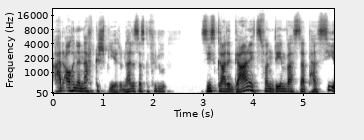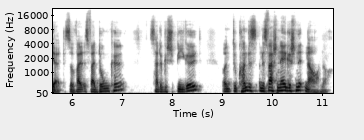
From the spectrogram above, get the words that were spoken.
hat auch in der Nacht gespielt. Und du hattest das Gefühl, du siehst gerade gar nichts von dem, was da passiert. So, weil es war dunkel, es hatte gespiegelt und du konntest, und es war schnell geschnitten auch noch.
